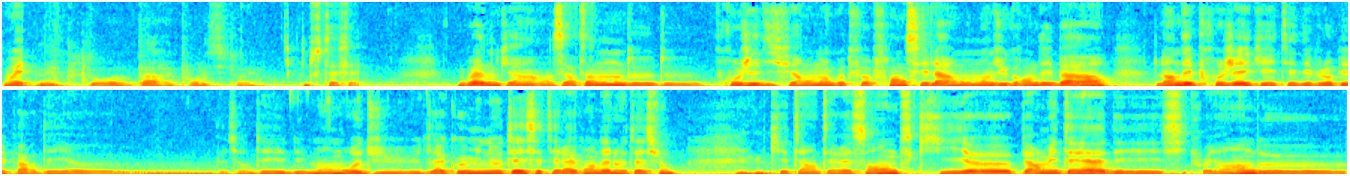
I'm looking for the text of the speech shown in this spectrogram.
mais plutôt par et pour les citoyens. Tout à fait. Voilà, donc il y a un certain nombre de, projets différents dans Code for France. Et là, au moment du grand débat, l'un des projets qui a été développé par des, euh, des, membres de la communauté, c'était la grande annotation, mhm. qui était intéressante, qui euh, permettait à des citoyens de,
